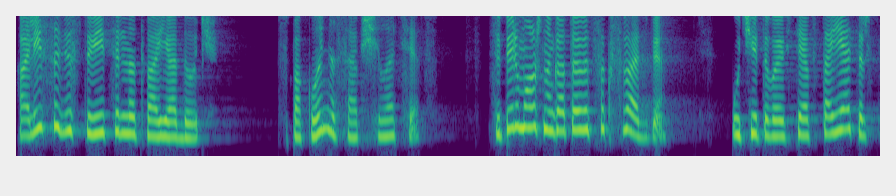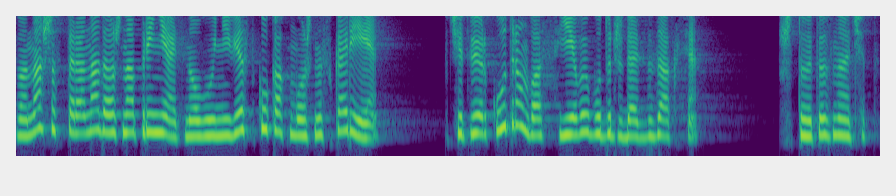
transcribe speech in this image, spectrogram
Алиса действительно твоя дочь, спокойно сообщил отец. Теперь можно готовиться к свадьбе. Учитывая все обстоятельства, наша сторона должна принять новую невестку как можно скорее. В четверг утром вас с Евой будут ждать в ЗАГСе. Что это значит?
